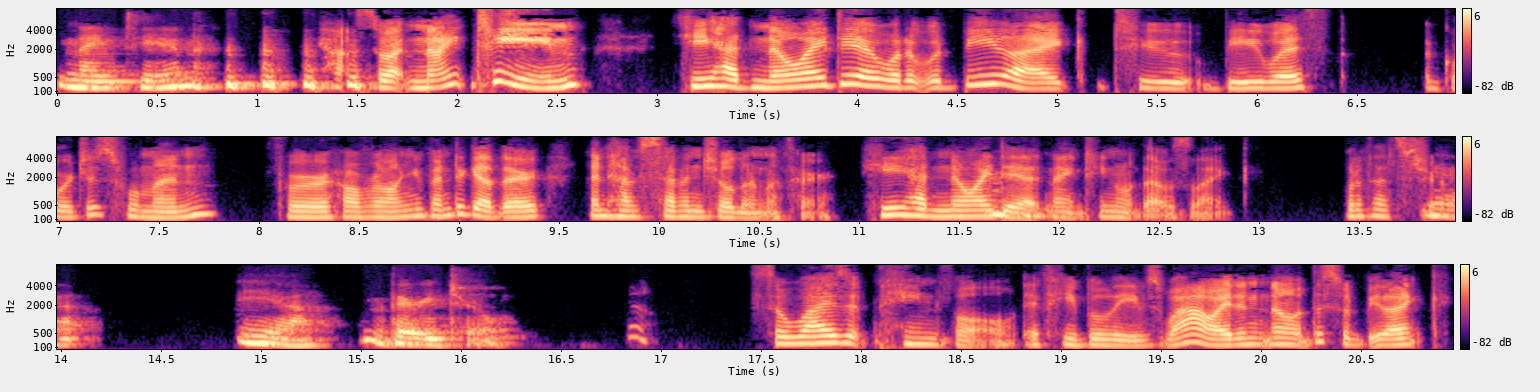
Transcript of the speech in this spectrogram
19. Yeah, so at 19, he had no idea what it would be like to be with a gorgeous woman for however long you've been together and have seven children with her. He had no idea at Mhm. 19 what that was like. What if that's true? Yeah. Yeah. Very true. Yeah. So why is it painful if he believes, wow, I didn't know what this would be like?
